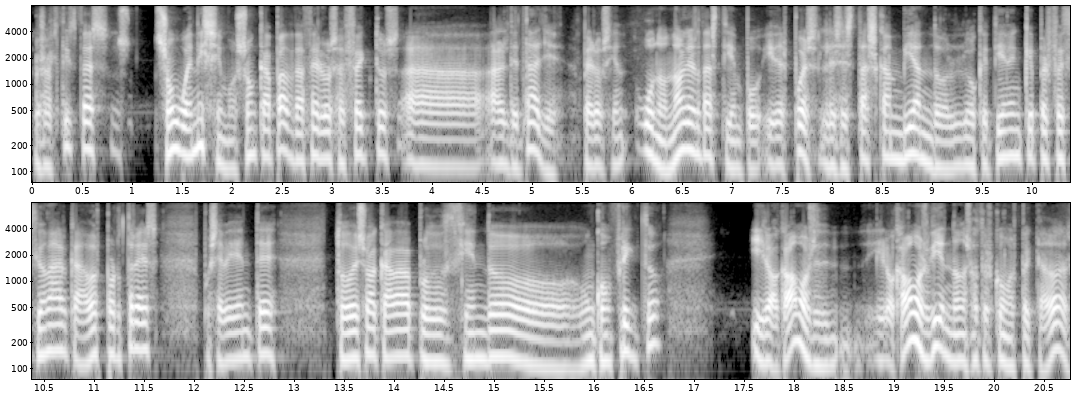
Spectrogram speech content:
los artistas son buenísimos, son capaces de hacer los efectos al detalle, pero si uno no les das tiempo y después les estás cambiando lo que tienen que perfeccionar cada dos por tres, pues evidente todo eso acaba produciendo un conflicto y lo acabamos y lo acabamos viendo nosotros como espectador,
